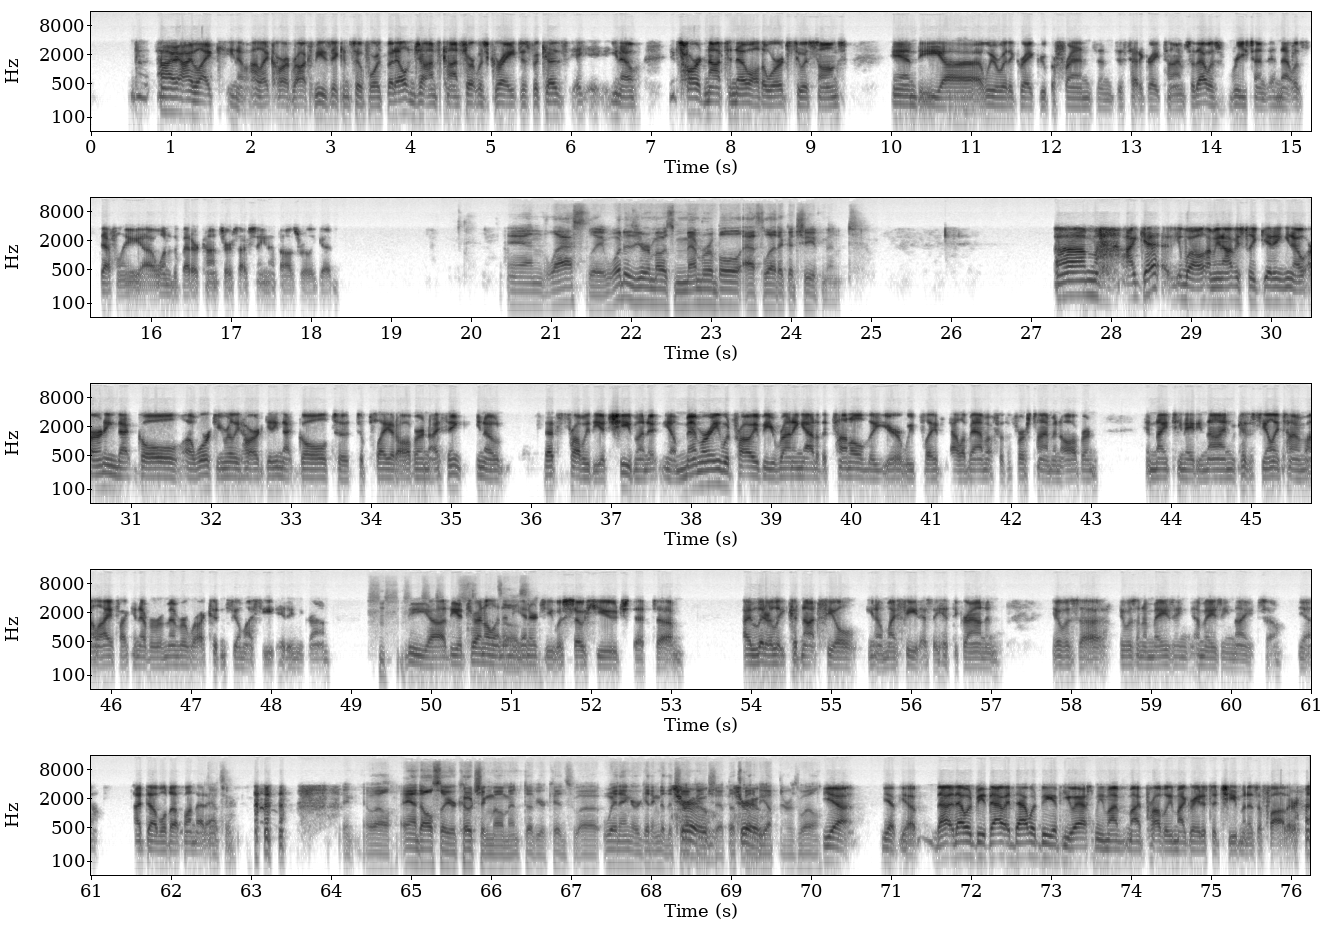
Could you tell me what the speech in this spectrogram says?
I, I like you know I like hard rock music and so forth. But Elton John's concert was great just because you know it's hard not to know all the words to his songs. And the uh, we were with a great group of friends and just had a great time. So that was recent, and that was definitely uh, one of the better concerts I've seen. I thought it was really good. And lastly, what is your most memorable athletic achievement? Um, I get well. I mean, obviously, getting you know, earning that goal, uh, working really hard, getting that goal to to play at Auburn. I think you know that's probably the achievement. It, you know, memory would probably be running out of the tunnel the year we played Alabama for the first time in Auburn in 1989 because it's the only time in my life I can ever remember where I couldn't feel my feet hitting the ground. the uh, the adrenaline That's and awesome. the energy was so huge that um, I literally could not feel you know my feet as they hit the ground, and it was uh, it was an amazing amazing night. So yeah, I doubled up on that answer. well, and also your coaching moment of your kids uh, winning or getting to the true, championship. That's got to be up there as well. Yeah, Yep, yep. That that would be that would that would be if you asked me my my probably my greatest achievement as a father.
